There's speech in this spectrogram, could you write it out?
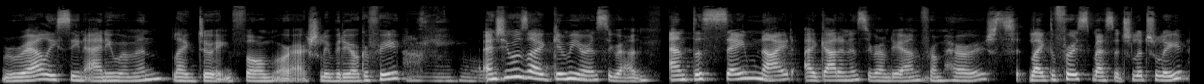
rarely seen any women like doing film or actually videography. Mm-hmm. And she was like, give me your Instagram. And the same night, I got an Instagram DM from her, like the first message literally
